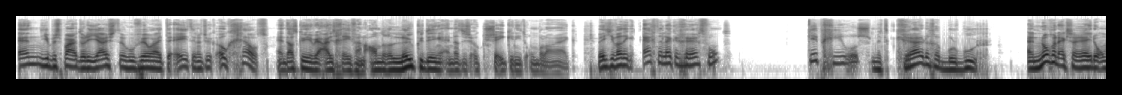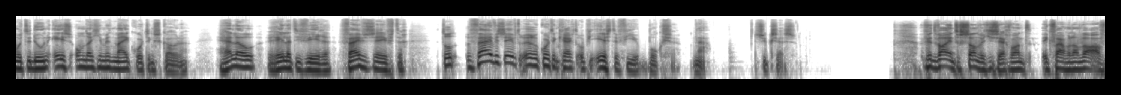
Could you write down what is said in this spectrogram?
En je bespaart door de juiste hoeveelheid te eten natuurlijk ook geld. En dat kun je weer uitgeven aan andere leuke dingen. En dat is ook zeker niet onbelangrijk. Weet je wat ik echt een lekker gerecht vond? Kipgyros met kruidige bulgur. En nog een extra reden om het te doen is omdat je met mij kortingscode Hello relativeren 75 tot 75 euro korting krijgt op je eerste vier boxen. Nou, succes. Ik vind het wel interessant wat je zegt, want ik vraag me dan wel af,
